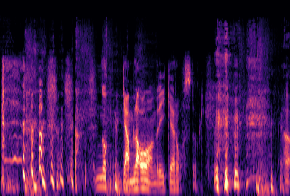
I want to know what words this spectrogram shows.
Något, Gamla anrika Rostock. Eh,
